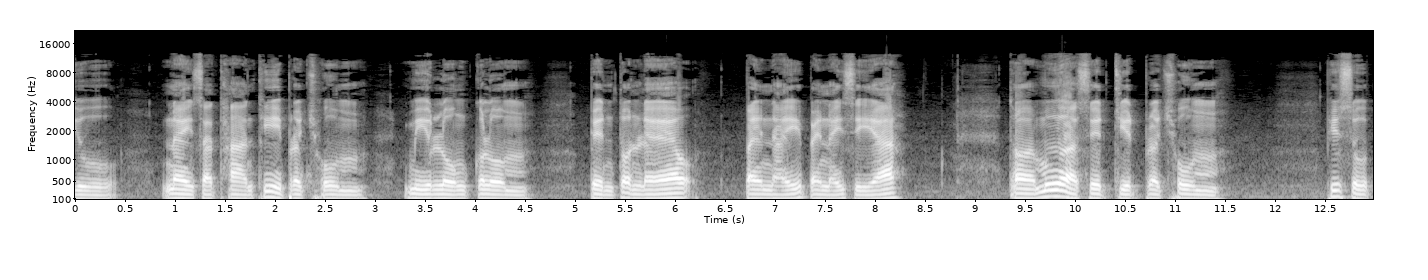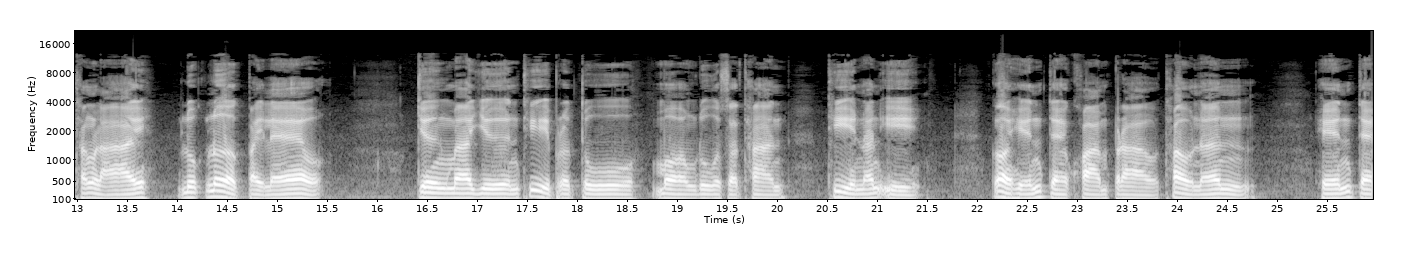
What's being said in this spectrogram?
อยู่ในสถานที่ประชุมมีลงกลมเป็นต้นแล้ว ไปไหนไปไหนเสีย ต่อเมื่อเสร็จจิตประชุม พิสุทั้งหลายลุกเลิกไปแล้ว จึงมายืนที่ประตูมองดูสถานที่นั้นอีก ก็เห็นแต่ความเปล่าเท่านั้น เห็นแต่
